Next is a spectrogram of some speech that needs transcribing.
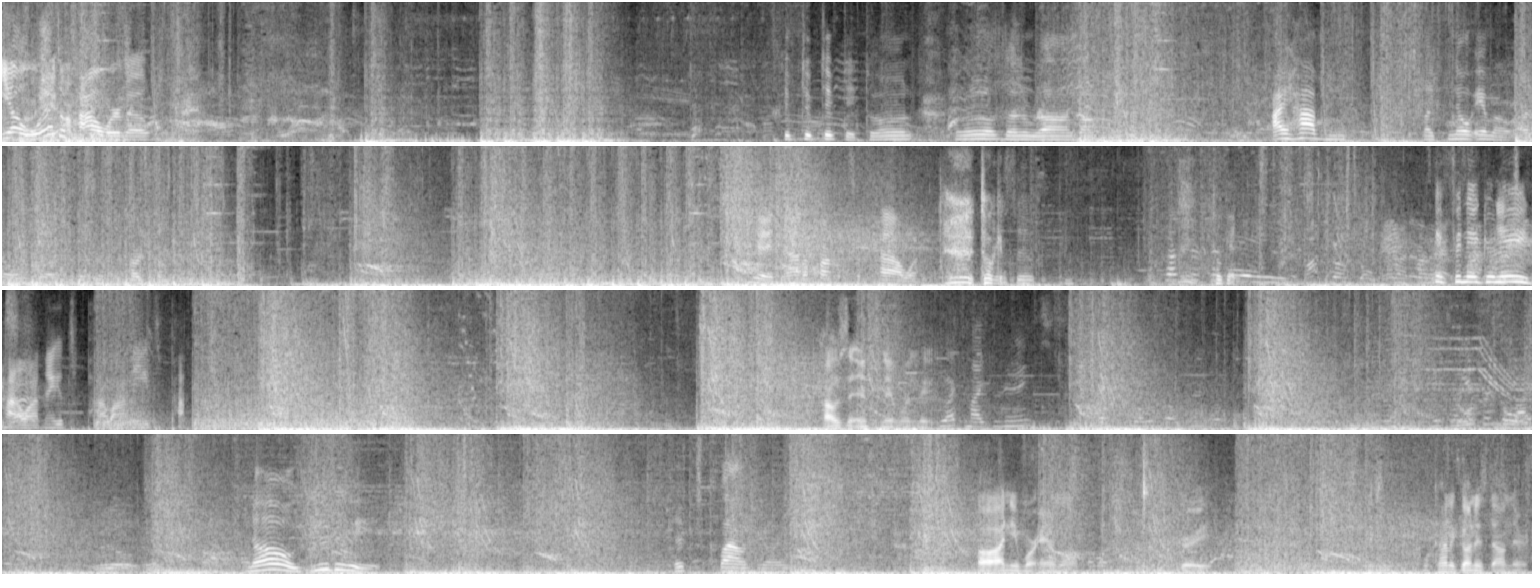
Yo, Oh, where's shit, the I'm- power though? Tip, tip, tip, tip, turn. Turn, turn around. I have like no ammo at all. So this is hard for me. Okay, now to find some power. Token. This is- Took it. Infinite grenades. Power needs power needs power. How's the infinite when they? You like my grenades? No, you do it. There's clowns, guys. Oh, I need more ammo. Great. What kind of gun is down there?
